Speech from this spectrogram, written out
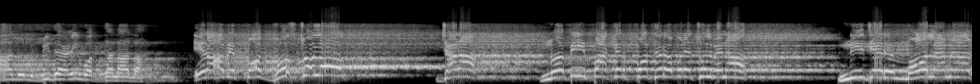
আহলুল বিদায়ী ওয়াদ্দালালা এরা হবে পথভ্রষ্ট লোক। যারা নবী পাকের পথের ওপরে চলবে না, নিজের মৌলানার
